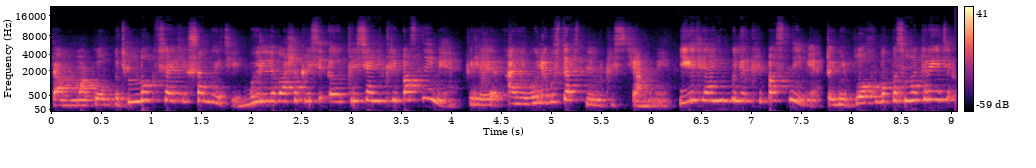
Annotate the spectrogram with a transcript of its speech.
там могло быть много всяких событий. Были ли ваши э, крестьяне крепостными? Или они были государственными крестьянами? Если они были крепостными, то неплохо бы посмотреть,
